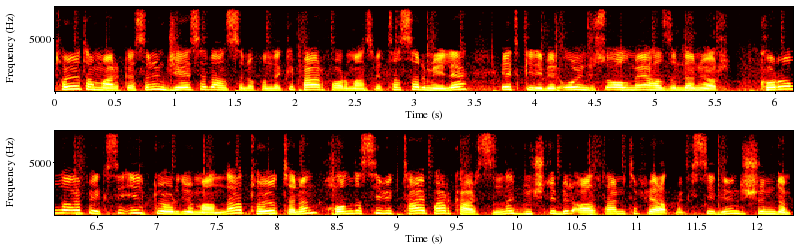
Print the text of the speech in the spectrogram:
Toyota markasının C sedan sınıfındaki performans ve tasarımı ile etkili bir oyuncusu olmaya hazırlanıyor. Corolla Apex'i ilk gördüğüm anda Toyota'nın Honda Civic Type R karşısında güçlü bir alternatif yaratmak istediğini düşündüm.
